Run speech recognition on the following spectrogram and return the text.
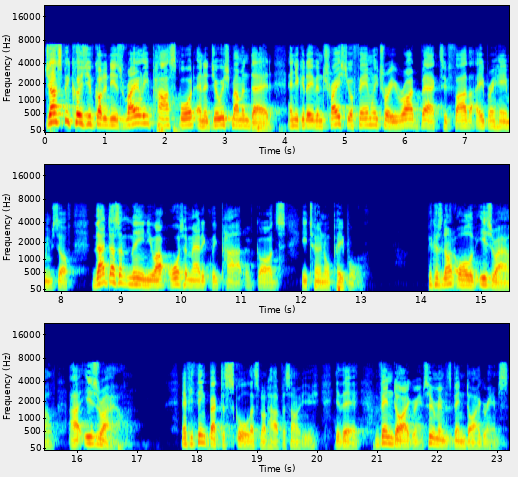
Just because you've got an Israeli passport and a Jewish mum and dad, and you could even trace your family tree right back to Father Abraham himself, that doesn't mean you are automatically part of God's eternal people. Because not all of Israel are Israel. Now, if you think back to school, that's not hard for some of you. You're there. Venn diagrams. Who remembers Venn diagrams?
